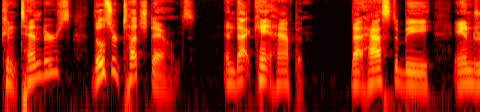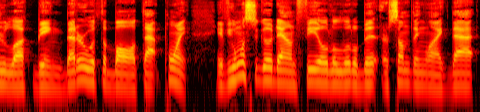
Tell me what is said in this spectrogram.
contenders, those are touchdowns, and that can't happen. That has to be Andrew Luck being better with the ball at that point. If he wants to go downfield a little bit or something like that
